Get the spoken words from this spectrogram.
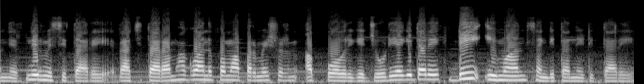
ನಿರ್- ನಿರ್ಮಿಸಿದ್ದಾರೆ. ರಾಚಿತಾರಾಮ್ ಹಾಗೂ ಅನುಪಮಾ ಪರಮೇಶ್ವರನ್ ಅಪ್ಪು ಅವರಿಗೆ ಜೋಡಿಯಾಗಿದ್ದಾರೆ. ಡಿ ಇಮಾನ್ ಸಂಗೀತ ನೀಡಿದ್ದಾರೆ.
